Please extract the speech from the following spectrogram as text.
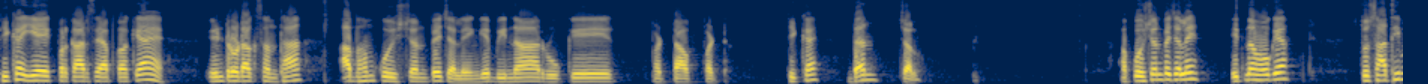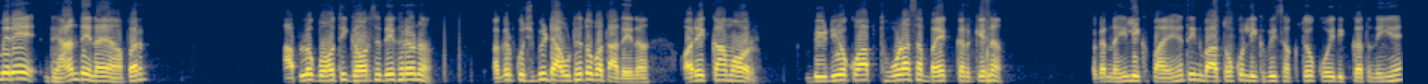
ठीक है, ये एक प्रकार से आपका क्या है? इंट्रोडक्शन था। अब हम क्वेश्चन पे चलेंगे बिना रुके फटाफट। ठीक है? डन चलो। अब क्वेश्चन पे चलें। इतना हो गया। तो साथी मेरे, ध्यान देना यहाँ पर। आप लोग बहुत ही गौर से देख रहे हो ना? अगर कुछ भी डाउट है तो बता देना। और एक काम और वीडियो को आप थोड़ा सा बैक करके ना, अगर नहीं लिख पाए हैं तो इन बातों को लिख भी सकते हो, कोई दिक्कत नहीं है।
